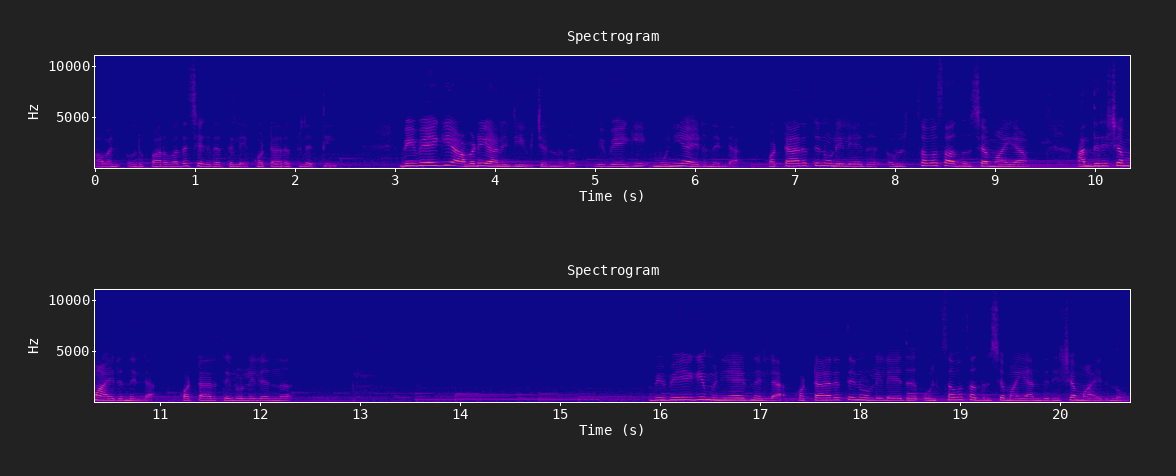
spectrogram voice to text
അവൻ ഒരു പർവത ശിഖരത്തിലെ കൊട്ടാരത്തിലെത്തി. വിവേകി അവിടെയാണ് ജീവിച്ചിരുന്നത്. വിവേകി മുനിയായിരുന്നില്ല. കൊട്ടാരത്തിനുള്ളിലേത് ഉത്സവ സദൃശമായ അന്തരീക്ഷമായിരുന്നില്ല. കൊട്ടാരത്തിനുള്ളിൽ നിന്ന് വിവേകി മുനിയായിരുന്നില്ല. കൊട്ടാരത്തിനുള്ളിലേത് ഉത്സവ സദൃശമായ അന്തരീക്ഷമായിരുന്നു.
